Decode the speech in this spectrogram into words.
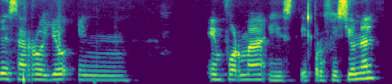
desarrollo, en, forma este, profesional.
